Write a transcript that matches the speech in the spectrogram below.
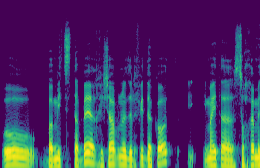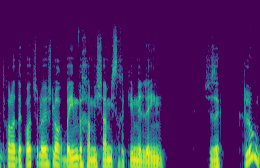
הוא במצטבר, חישבנו את זה לפי דקות, אם היית סוכם את כל הדקות שלו, יש לו 45 משחקים מלאים. שזה כלום.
